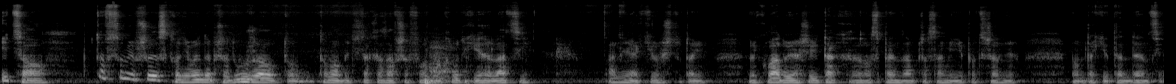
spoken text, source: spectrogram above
I co? To w sumie wszystko, nie będę przedłużał. To, to ma być taka zawsze forma krótkiej relacji, a nie jakiegoś tutaj wykładu. Ja się i tak rozpędzam czasami niepotrzebnie. Mam takie tendencje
